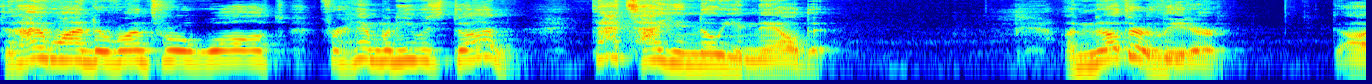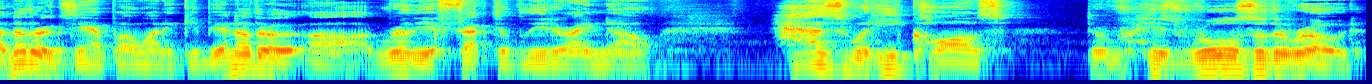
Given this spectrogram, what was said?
that I wanted to run through a wall for him when he was done. That's how you know you nailed it. Another leader another example I want to give you, another uh, really effective leader I know has what he calls the, his rules of the road.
